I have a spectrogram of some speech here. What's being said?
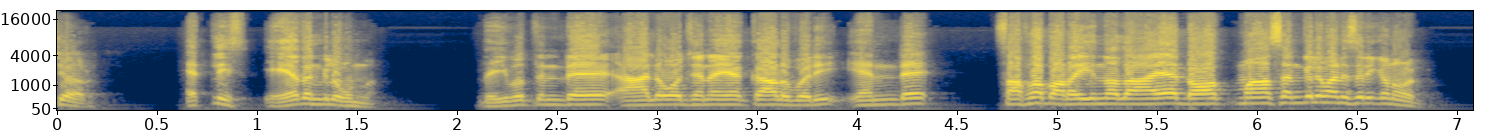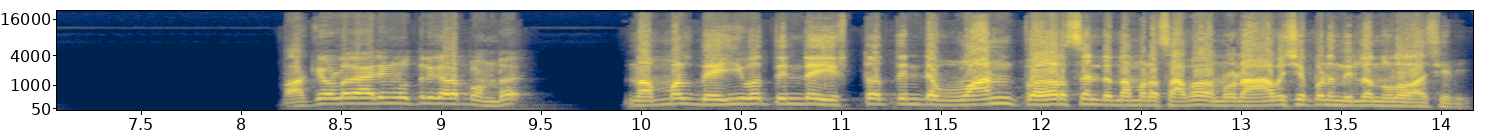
church at least ഏതെങ്കിലും ഒന്ന്. ദൈവത്തിന്റെ ആലോചനയേക്കാൾ ഉപരി എന്റെ സഭ പറയുന്നതായ ഡോഗ്മാസ് എങ്കിലും അനുസരിക്കണമല്ലോ. ബാക്കിയുള്ള കാര്യങ്ങൾ ഒത്തിരി കിടപ്പുണ്ട്. നമ്മൾ ദൈവത്തിന്റെ ഇഷ്ടത്തിന്റെ വൺ പേഴ്സെന്റ് നമ്മുടെ സഭ നമ്മളോട് ആവശ്യപ്പെടുന്നില്ല എന്നുള്ളതാ ശരി.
